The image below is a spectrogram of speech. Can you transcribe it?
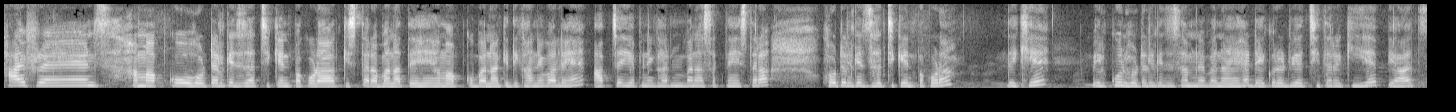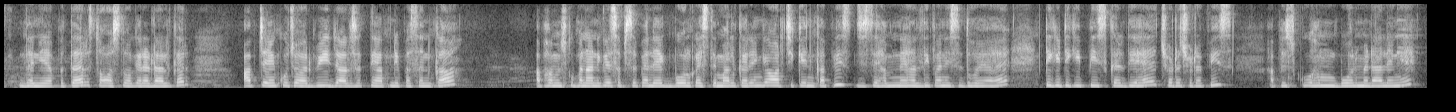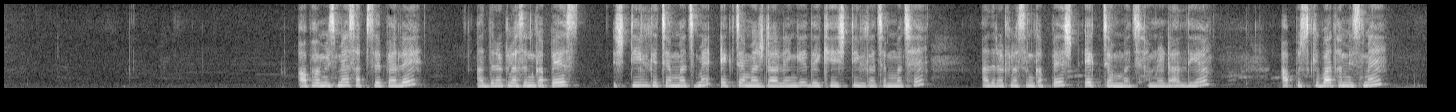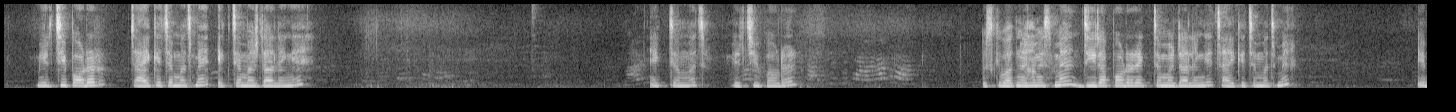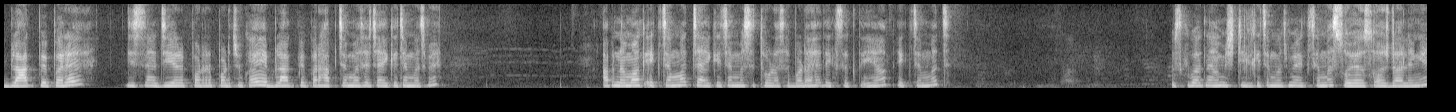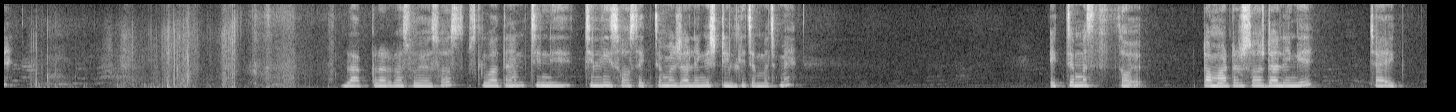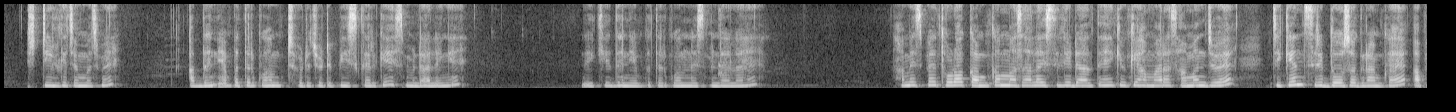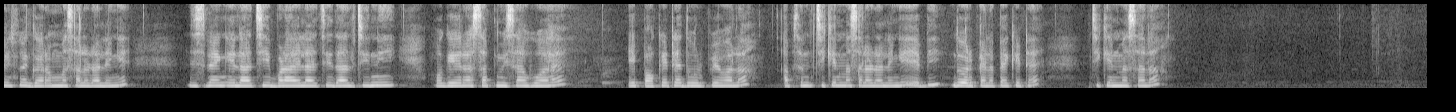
Hi friends हम आपको hotel के जैसा चिकन पकौड़ा किस तरह बनाते हैं, हम आपको बना के दिखाने वाले हैं। आप चाहिए अपने घर में बना सकते हैं इस तरह होटल के जैसा चिकन पकौड़ा। देखिए, बिल्कुल होटल के जैसा हमने बनाया है। डेकोरेट भी अच्छी तरह की है। प्याज, धनिया पत्तर, सॉस वगैरह डालकर आप चाहें कुछ और भी डाल सकते हैं अपनी पसंद का। अब हम इसको बनाने के लिए सबसे पहले एक बोल का इस्तेमाल करेंगे और चिकन का पीस जिसे हमने हल्दी पानी से धोया है। टिकी टिकी पीस कर दिया है छोटा छोटा पीस अब इसको हम बोल में डालेंगे। अब हम इसमें सबसे पहले अदरक लहसुन का पेस्ट, स्टील के चम्मच में एक चम्मच डालेंगे। देखिए, स्टील का चम्मच है। अदरक लहसुन का पेस्ट एक चम्मच हमने डाल दिया। अब उसके बाद हम इसमें मिर्ची पाउडर, चाय के चम्मच में एक चम्मच डालेंगे। एक चम्मच मिर्ची पाउडर। उसके बाद में हम इसमें जीरा पाउडर एक चम्मच डालेंगे चाय के चम्मच में। ये ब्लैक पेपर है। जिससे जीरा पाउडर पड़ चुका है, ये ब्लैक पेपर हाफ़ चम्मच है चाय के चम्मच में। आप नमक एक चम्मच, चाय के चम्मच से थोड़ा सा बड़ा है, देख सकते हैं आप, एक चम्मच। उसके बाद में हम स्टील के चम्मच में एक चम्मच सोया सॉस डालेंगे। ब्लैक कलर का सोया सॉस उसके बाद में हम चिल्ली चिल्ली सॉस एक चम्मच डालेंगे स्टील के चम्मच में। एक चम्मच टमाटर सॉस डालेंगे, चाय स्टील के चम्मच में। अब धनिया पत्तर को हम छोटे छोटे पीस करके इसमें डालेंगे। देखिए, धनिया पत्तर को हमने इसमें डाला है। हम इसमें थोड़ा कम कम मसाला इसलिए डालते हैं क्योंकि हमारा सामान जो है, चिकन सिर्फ़ 200 ग्राम का है। अब इसमें गरम मसाला डालेंगे, जिसमें इलायची, बड़ा इलायची, दालचीनी वगैरह सब मिसा हुआ है। ये पॉकेट है दो रुपये वाला। अब हम चिकन मसाला डालेंगे, ये भी दो रुपये वाला पैकेट है, चिकन मसाला।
